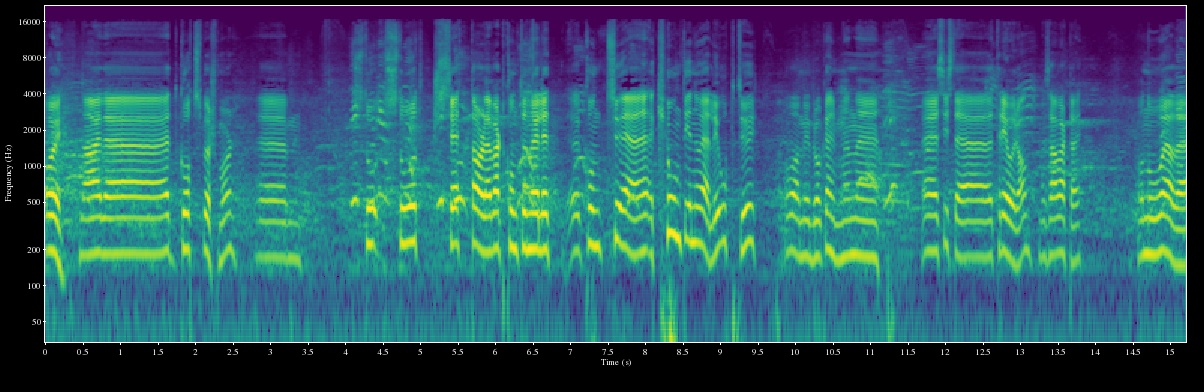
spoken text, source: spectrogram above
Oi, nei det er et godt spørsmål. Ehm, stort sett har det vært kontinuerlig, eh, kontinuerlig opptur. Det var mye bråk her, men de siste tre årene mens jeg har vært her. Og nå er det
